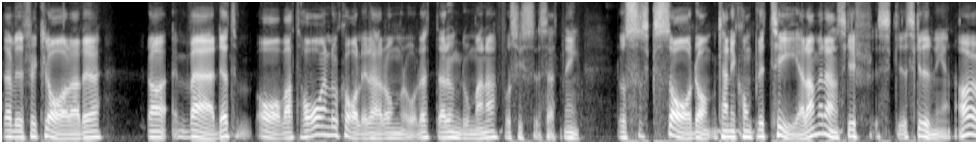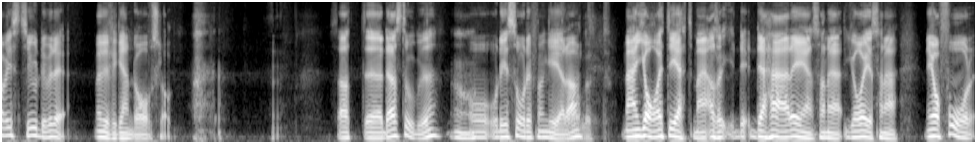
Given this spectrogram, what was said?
där vi förklarade ja, värdet av att ha en lokal i det här området där ungdomarna får sysselsättning. Då sa de, kan ni komplettera med den skrif, sk, skrivningen? Ja, ja, visst så gjorde vi det. Men vi fick ändå avslag. Så att eh, där stod vi och, och det är så det fungerar. Men jag har inte gett mig, alltså det, det här är en sån här, jag är sån här, när jag får,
